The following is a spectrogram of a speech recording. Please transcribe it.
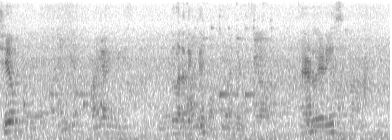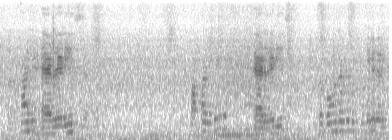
छः हो। हैं ऐड रेडियस ऐड रेडियस पापा देखेंगे ऐड रेडियस तो फ़ोन करके ठीक है सर है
